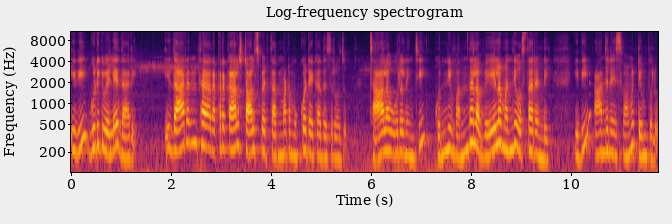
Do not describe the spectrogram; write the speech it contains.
ఇది గుడికి వెళ్ళే దారి. ఈ దారి అంతా రకరకాల స్టాల్స్ పెడతారనమాట ముక్కోటి ఏకాదశి రోజు. చాలా ఊర్ల నుంచి కొన్ని వందల వేల మంది వస్తారండి. ఇది ఆంజనేయ స్వామి టెంపుల్.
